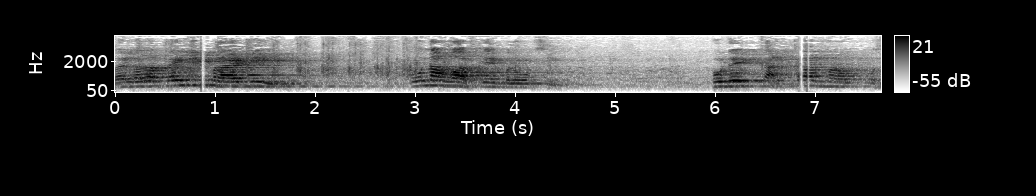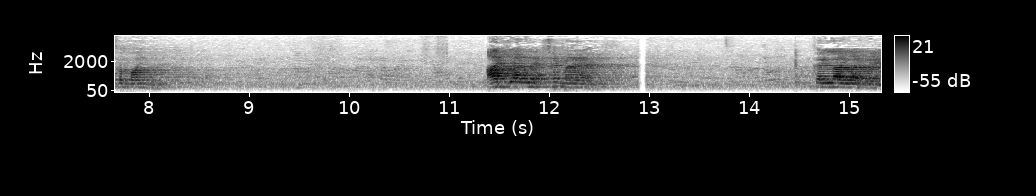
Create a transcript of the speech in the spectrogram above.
ਮੈਨੂੰ ਲੱਗਦਾ ਪਹਿਲੀ ਪ੍ਰਾਇਰਟੀ ਉਹਨਾਂ ਵਾਸਤੇ ਮਲੋੜ ਸੀ। ਤੁਹਾਡੇ ਘਰ ਘਰ ਨਾਲ ਉਹ ਸੰਬੰਧ। ਅੱਜ ਇਲੈਕਸ਼ਨ ਹੈ। ਕੱਲਾ ਲੜ ਰਹੇ।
